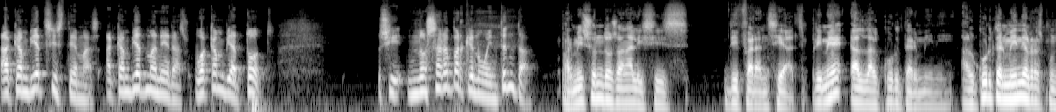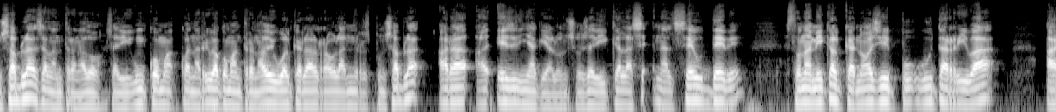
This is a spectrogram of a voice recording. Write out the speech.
ha canviat sistemes, ha canviat maneres, ho ha canviat tot. O sigui, no serà perquè no ho intenta. Per mi són dos anàlisis diferenciats. Primer, el del curt termini. El curt termini el responsable és l'entrenador. És a dir, un com a, quan arriba com a entrenador, igual que era el Raúl responsable, ara eh, és l'Iñaki Alonso. És a dir, que la, en el seu debe està una mica el que no hagi pogut arribar a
